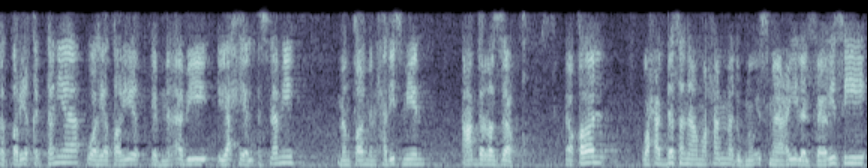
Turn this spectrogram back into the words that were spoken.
الطريق الثانية وهي طريق ابن أبي يحيى الأسلمي من من حديث مين؟ عبد الرزاق. قال وحدثنا محمد بن إسماعيل الفارسي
